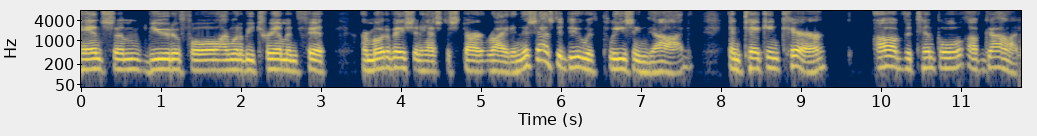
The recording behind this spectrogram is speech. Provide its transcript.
handsome, beautiful, I want to be trim and fit. Our motivation has to start right. And this has to do with pleasing God and taking care of the temple of God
